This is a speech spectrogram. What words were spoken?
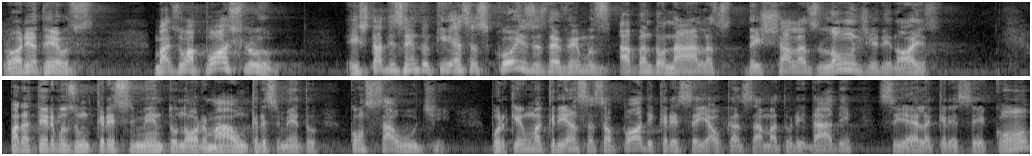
Glória a Deus. Mas o apóstolo está dizendo que essas coisas devemos abandoná-las, deixá-las longe de nós, para termos um crescimento normal, um crescimento com saúde. Porque uma criança só pode crescer e alcançar maturidade se ela crescer com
